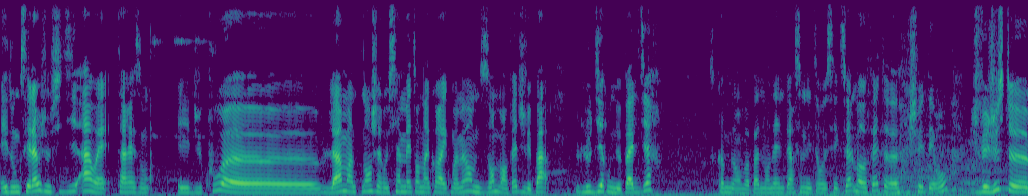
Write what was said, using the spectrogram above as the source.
et donc c'est là où je me suis dit ah ouais t'as raison. Et du coup, là maintenant, j'ai réussi à me mettre en accord avec moi-même en me disant, bah, en fait, je vais pas le dire ou ne pas le dire comme on va pas demander à une personne hétérosexuelle, moi au fait, euh, je suis hétéro. Je vais juste euh,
